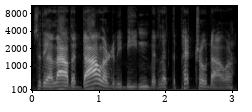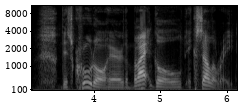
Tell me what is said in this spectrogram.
So they allow the dollar to be beaten, but let the petrodollar, this crude oil here, the black gold, accelerate.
